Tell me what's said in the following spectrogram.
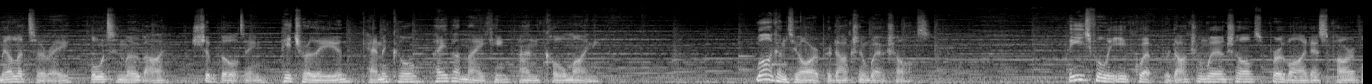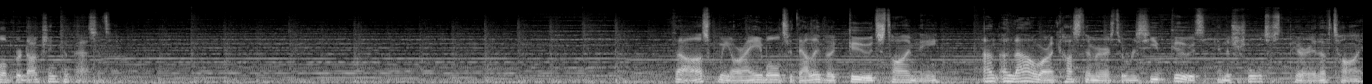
military, automobile, shipbuilding, petroleum, chemical, paper making, and coal mining. Welcome to our production workshops. These fully equipped production workshops provide us powerful production capacity. Thus, we are able to deliver goods timely and allow our customers to receive goods in the shortest period of time.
